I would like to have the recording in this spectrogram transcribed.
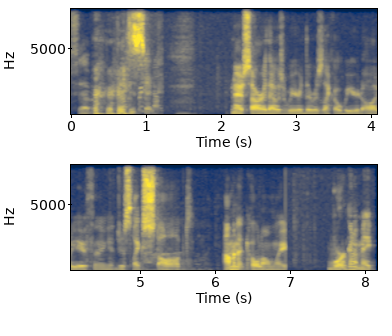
7. No, sorry, that was weird. There was like a weird audio thing. It just like stopped. I'm gonna hold on, wait. We're gonna make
